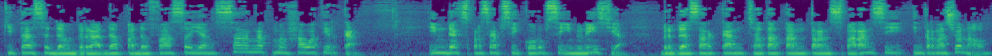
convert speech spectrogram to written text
kita sedang berada pada fase yang sangat mengkhawatirkan. Indeks persepsi korupsi Indonesia berdasarkan catatan transparansi internasional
